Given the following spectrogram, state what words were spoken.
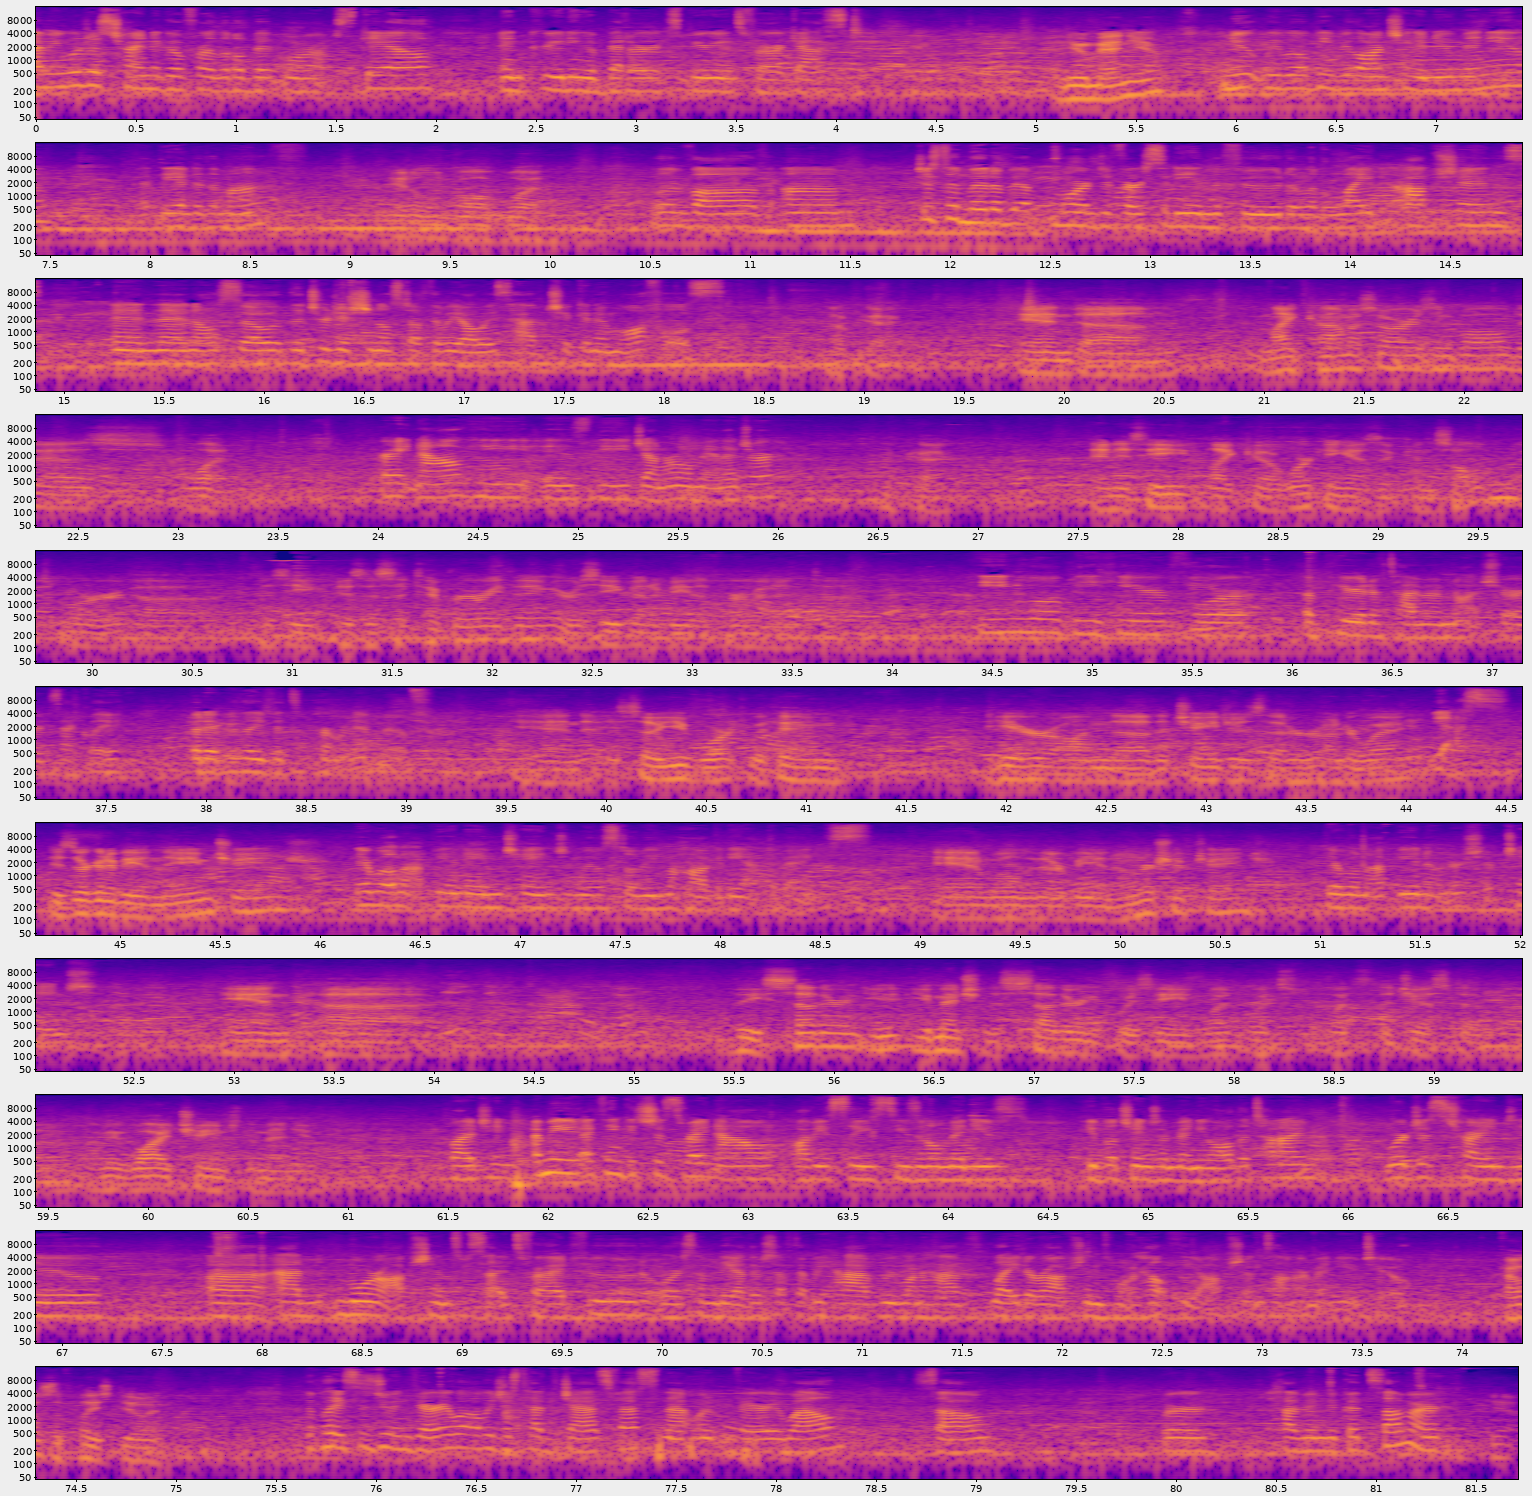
I mean, we're just trying to go for a little bit more upscale and creating a better experience for our guest. New menu? New, we will be launching a new menu at the end of the month. It'll involve what? Will involve um, just a little bit more diversity in the food, a little lighter options, and then also the traditional stuff that we always have: chicken and waffles. Okay. And um, Mike Commissar is involved as what? Right now, he is the general manager. Okay. And is he like uh, working as a consultant, or uh, is he is this a temporary thing, or is he going to be the permanent? Uh... He will be here for a period of time. I'm not sure exactly, but I believe it's a permanent move. And so you've worked with him here on uh, the changes that are underway? Yes. Is there going to be a name change? There will not be a name change, and we will still be Mahogany at the banks. And will there be an ownership change? There will not be an ownership change. And uh, the southern, you, you, mentioned the southern cuisine. What, what's what's the gist of? Uh, I mean, why change the menu? Why change? I mean, I think it's just right now. Obviously, seasonal menus. People change their menu all the time. We're just trying to uh, add more options besides fried food or some of the other stuff that we have. We want to have lighter options, more healthy options on our menu too. How's the place doing? The place is doing very well. We just had the Jazz Fest and that went very well. So we're having a good summer. Yeah.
